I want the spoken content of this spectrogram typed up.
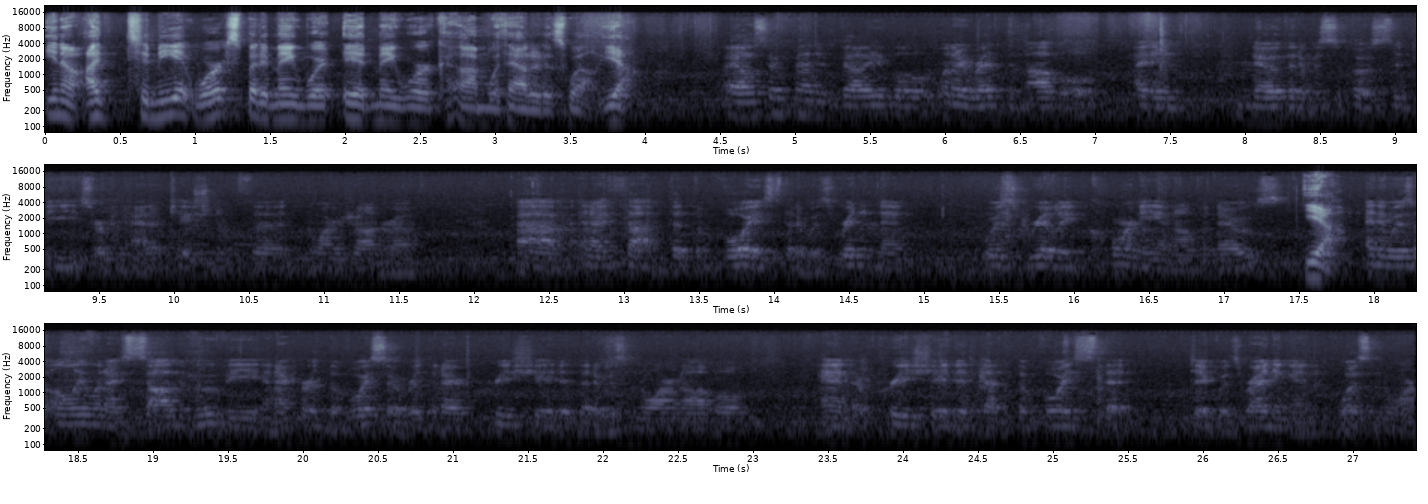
you know, I, to me it works, but it may wor- it may work um, without it as well. Yeah. I also found it valuable when I read the novel. I didn't know that it was supposed to be sort of an adaptation of the noir genre, um, and I thought that the voice that it was written in was really corny and on the nose. Yeah. And it was only when I saw the movie and I heard the voiceover that I appreciated that it was a noir novel and appreciated that the voice that Dick was writing in was a noir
